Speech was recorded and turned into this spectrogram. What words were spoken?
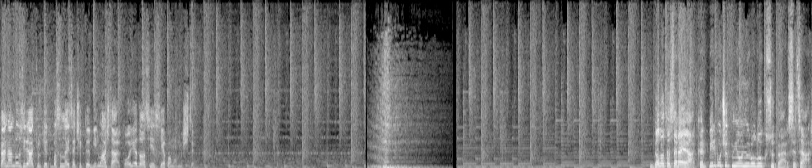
Fernando Ziraat Türkiye Kupası'nda ise çıktığı bir maçta gol ya da asist yapamamıştı. Galatasaray'a 41,5 milyon euroluk süperstar.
